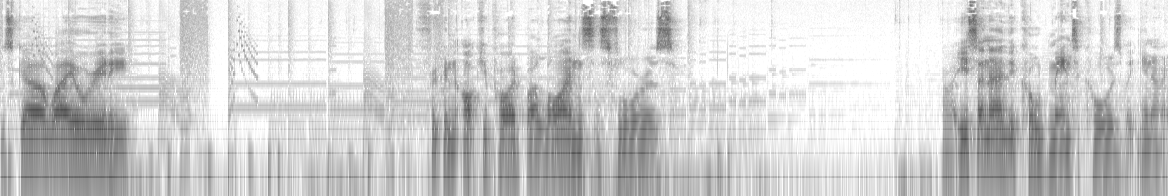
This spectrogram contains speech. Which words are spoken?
just go away already. Freaking occupied by lions this floor is. Alright, yes, I know they're called manticores, but you know,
